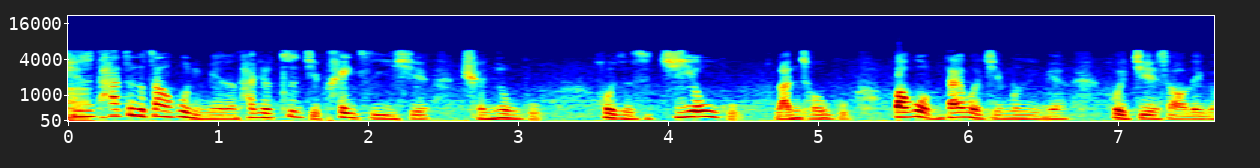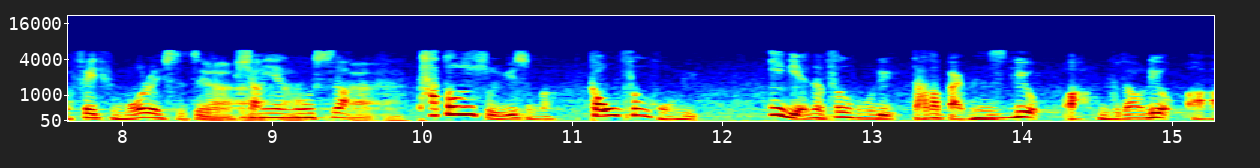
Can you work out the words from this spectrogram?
其实他这个账户里面呢，他就自己配置一些权重股或者是绩优股、蓝筹股，包括我们待会节目里面会介绍那个菲利普莫瑞斯这种香烟公司啊，它都是属于什么高分红率，一年的分红率达到百分之六啊，五到六啊，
